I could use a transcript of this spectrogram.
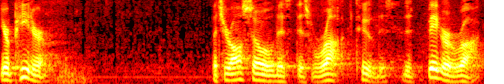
You're Peter but you're also this, this rock, too, this, this bigger rock.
